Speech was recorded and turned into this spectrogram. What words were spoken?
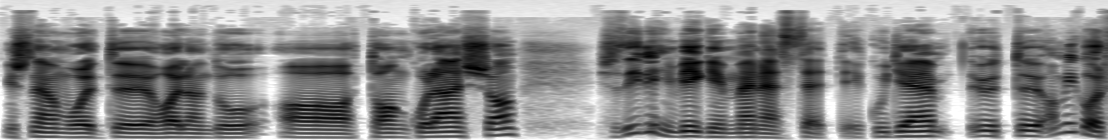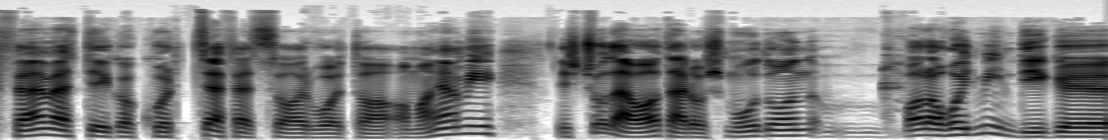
és nem volt hajlandó a tankolásra, és az idény végén menesztették. Ugye őt, amikor felvették, akkor cefet szar volt a, a Miami, és csodával határos módon valahogy mindig ö,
